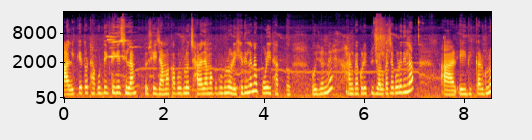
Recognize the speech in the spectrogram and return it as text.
কালকে তো ঠাকুর দেখতে গেছিলাম, তো সেই জামা কাপড়গুলো ছাড়া জামা কাপড়গুলো রেখে দিলে না পরেই থাকতো। ওই জন্যে হালকা করে একটু জল কাচা করে দিলাম, আর এই দিককারগুলো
